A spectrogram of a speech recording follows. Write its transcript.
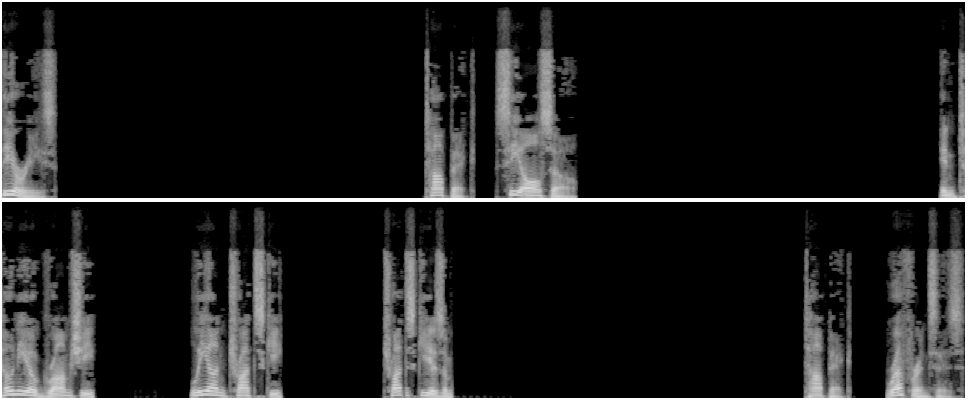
Theories See also Antonio Gramsci Leon Trotsky Trotskyism. References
